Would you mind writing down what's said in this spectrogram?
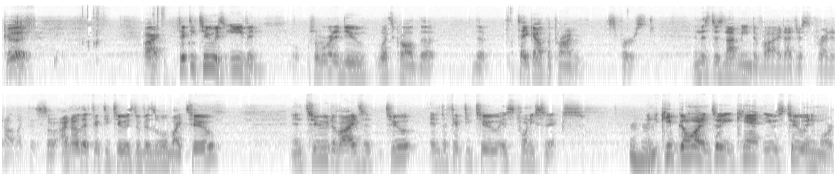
Good. All right, 52 is even. So we're going to do what's called the, the take out the primes first. And this does not mean divide. I just write it out like this. So I know that 52 is divisible by 2. And 2 divides in, 2 into 52 is 26. Mm -hmm. And you keep going until you can't use 2 anymore.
